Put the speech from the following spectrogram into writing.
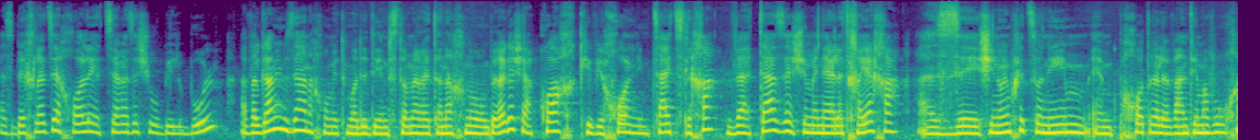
אז בהחלט זה יכול לייצר איזשהו בלבול, אבל גם עם זה אנחנו מתמודדים. זאת אומרת, אנחנו, ברגע שהכוח כביכול נמצא אצלך, ואתה זה שמנהל את חייך, אז אה, שינויים חיצוניים הם פחות רלוונטיים עבורך.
